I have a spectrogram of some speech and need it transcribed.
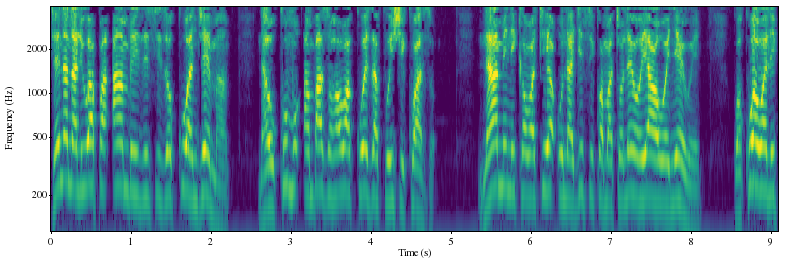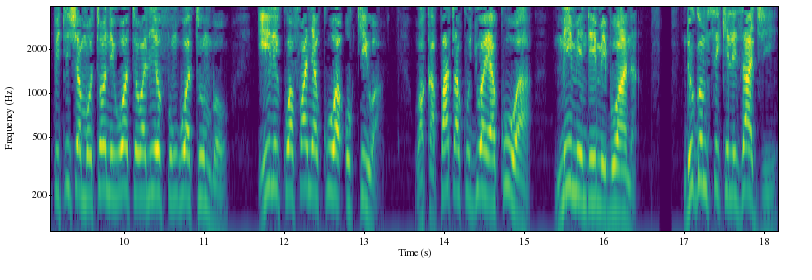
tena naliwapa amri zisizokuwa njema na hukumu ambazo hawakuweza kuishi kwazo. Nami nikawatia unajisi kwa matoleo yao wenyewe kwa kuwa walipitisha motoni wote waliofungua tumbo ili kuwafanya kuwa ukiwa. Wakapata kujua ya kuwa mimi ndimi bwana. Ndugu msikilizaji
